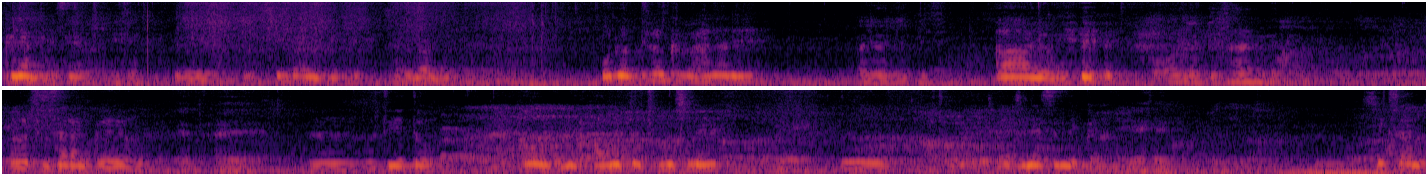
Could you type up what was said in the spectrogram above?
그냥 계세요. 예, 신발이 이렇게 잘 맞네. 오늘 트렁크가 하나네. 아 여기 옆에 있어. 아 여기 어 여기 사람이거든. 어, 두 사람 거예요. 예. 예. 어, 어떻게 또 어, 안에 또 주무시네. 어, 잘 지냈습니까? 예. 음, 식사는?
